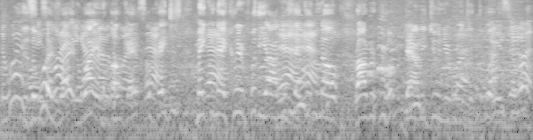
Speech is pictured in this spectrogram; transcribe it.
The Woods. The He's Woods, white. right? You The White. the Okay, Woods, okay. yeah. Just making Yeah. that clear for the audience Yeah, that didn't know Robert Downey Jr. runs with the Woods. He's the Wood.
